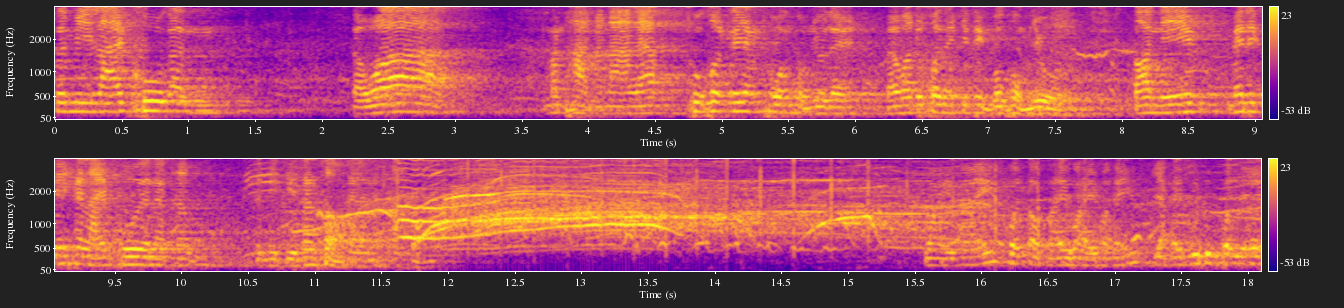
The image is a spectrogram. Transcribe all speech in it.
จะมีไลฟ์คู่กัน แต่ว่ามันผ่านมานานแล้ว ทุกคนก็ยังทวงผมอยู่เลยแปลว่าทุกคนยังคิดถึงพวกผมอยู่ ตอนนี้ไม่ได้มีแค่ไลฟ์คู่เลยนะครับ จะมีซีซั่นสองให้แล้วนะครับผมไหวไหมคนต่อไปไหวไหมอยากให้พูดทุกคนเลย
